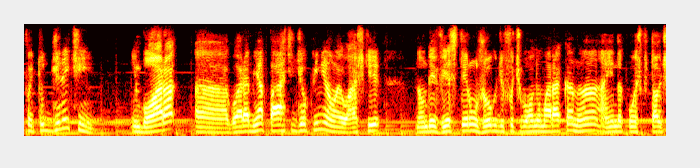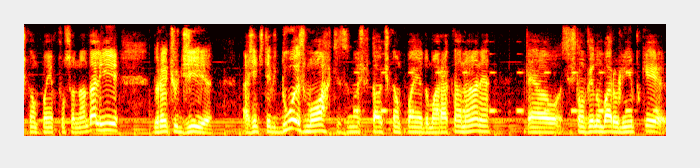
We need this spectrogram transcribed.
foi tudo direitinho. Embora, ah, agora a minha parte de opinião, eu acho que não devesse ter um jogo de futebol no Maracanã, ainda com o hospital de campanha funcionando ali. Durante o dia, a gente teve duas mortes no hospital de campanha do Maracanã, né? Vocês estão vendo um barulhinho porque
